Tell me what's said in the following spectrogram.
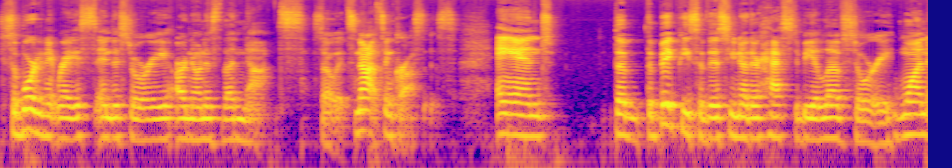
subordinate race in the story are known as the naughts so it's naughts and crosses and the the big piece of this, you know, there has to be a love story. One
